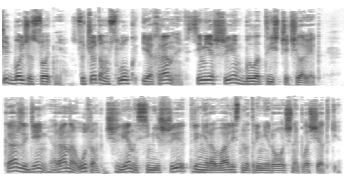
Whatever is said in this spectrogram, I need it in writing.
чуть больше сотни. С учетом слуг и охраны в семье Ши было тысяча человек – Каждый день рано утром члены семьи Ши тренировались на тренировочной площадке.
